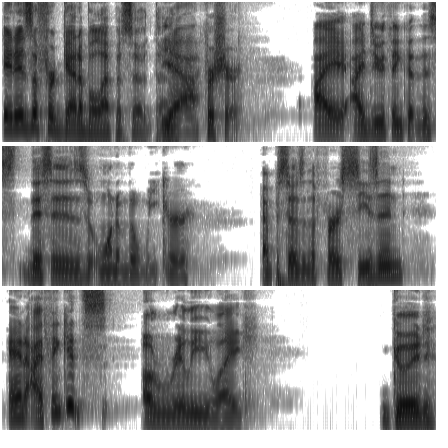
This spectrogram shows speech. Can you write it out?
it is a forgettable episode though. yeah, for sure. I I do think that this this is one of the weaker episodes of the first season, and I think it's a really like good.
